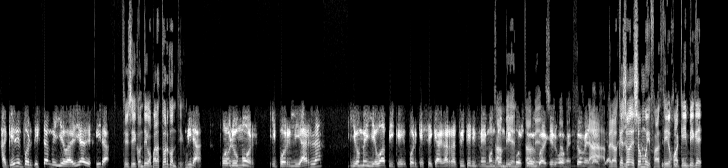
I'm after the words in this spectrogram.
¿a qué deportista me llevaría de gira? Sí, sí, contigo, para actuar contigo. Mira, por humor y por liarla, yo me llevo a Piqué porque sé que agarra Twitter y me monta También, un piposto en cualquier sí, momento. Me pero es que eso, eso es muy fácil, Joaquín Piqué.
